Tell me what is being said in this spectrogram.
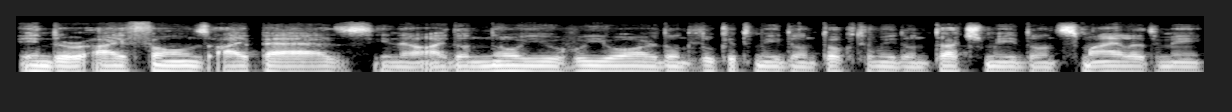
in their iPhones, iPads. You know, I don't know you, who you are. Don't look at me. Don't talk to me. Don't touch me. Don't smile at me.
